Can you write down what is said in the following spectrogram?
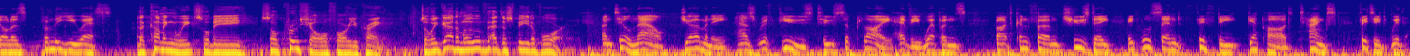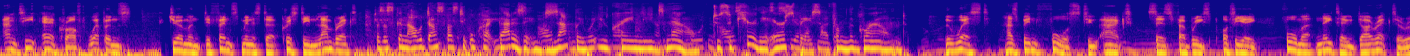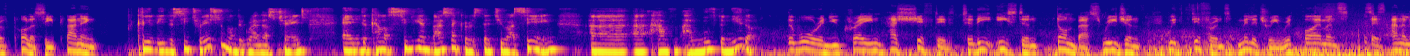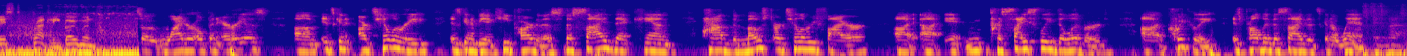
from the US. The coming weeks will be so crucial for Ukraine. So we've got to move at the speed of war. Until now, Germany has refused to supply heavy weapons, but confirmed Tuesday it will send 50 Gepard tanks fitted with anti aircraft weapons. German Defense Minister Christine Lambrecht. That is exactly what Ukraine needs now to secure the airspace from the ground. The West has been forced to act, says Fabrice Pottier, former NATO Director of Policy Planning. Clearly, the situation on the ground has changed, and the kind of civilian massacres that you are seeing uh, uh, have, have moved the needle the war in Ukraine has shifted to the eastern Donbass region with different military requirements, says analyst Bradley Bowman. So wider open areas. Um, it's going artillery is going to be a key part of this. The side that can have the most artillery fire uh, uh, precisely delivered uh, quickly is probably the side that's going to win.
